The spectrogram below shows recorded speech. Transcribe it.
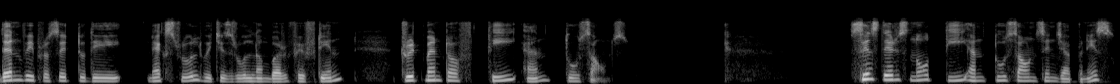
Then we proceed to the next rule, which is rule number 15, treatment of T and Tu sounds. Since there is no T and Tu sounds in Japanese,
